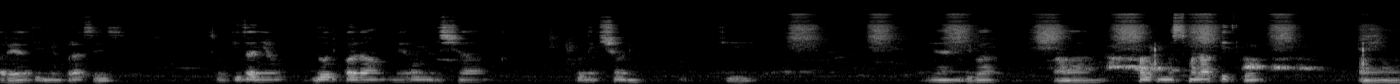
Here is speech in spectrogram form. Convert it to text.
pareha din yung process. So, kita nyo, doon pa lang, meron siyang connection. Okay. Yan, di ba? Ah, pag mas malapit ko, ah,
